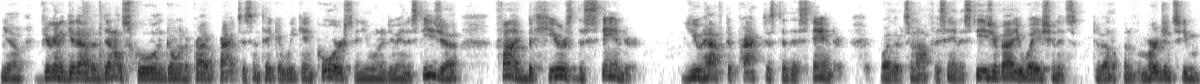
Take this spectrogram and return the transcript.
You know, if you're going to get out of dental school and go into private practice and take a weekend course and you want to do anesthesia, fine. But here's the standard you have to practice to this standard, whether it's an office anesthesia evaluation, it's development of emergency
